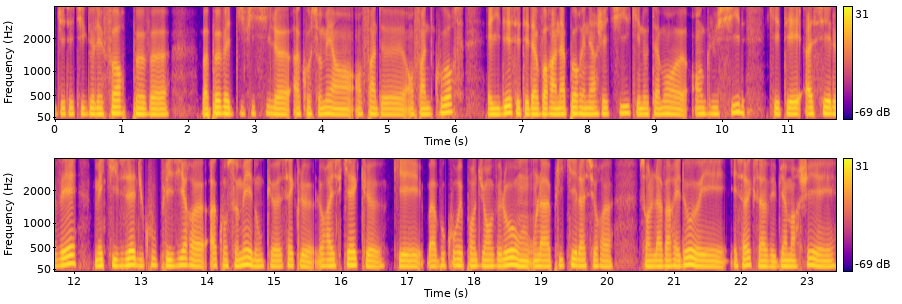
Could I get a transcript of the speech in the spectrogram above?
diététiques de l'effort peuvent bah, peuvent être difficiles euh, à consommer en, fin, de, en fin de course. Et l'idée, c'était d'avoir un apport énergétique et notamment euh, en glucides qui était assez élevé, mais qui faisait du coup plaisir euh, à consommer. Donc, c'est que le, rice cake, qui est bah, beaucoup répandu en vélo, on, l'a appliqué là sur, sur le Lavaredo et, et c'est vrai que ça avait bien marché.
